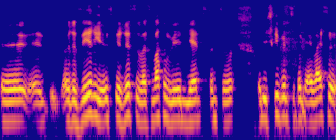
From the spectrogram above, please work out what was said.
äh, äh eure Serie ist gerissen, was machen wir denn jetzt und so. Und ich schrieb mir zurück, ey, weißt du,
